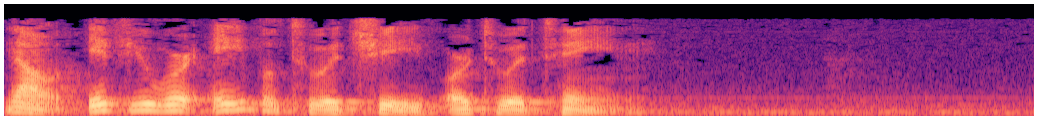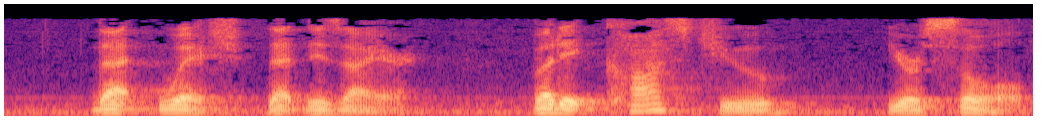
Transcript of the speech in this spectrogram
Now, if you were able to achieve or to attain that wish, that desire, but it cost you your soul,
